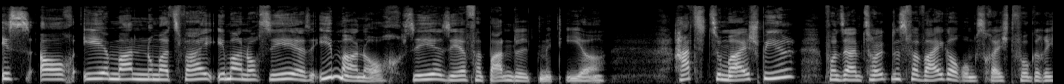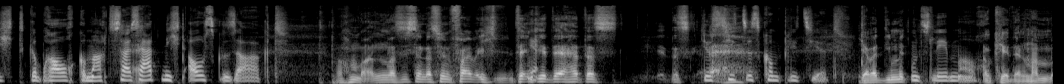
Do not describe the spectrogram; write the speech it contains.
ist auch Ehemann Nummer zwei immer noch sehr, immer noch noch sehr, sehr verbandelt mit ihr. Hat zum Beispiel von seinem Zeugnisverweigerungsrecht vor Gericht Gebrauch gemacht. Das heißt, er hat nicht ausgesagt. Ach Mann, was ist denn das für ein Fall? Ich denke, ja. der hat das das, Justiz ist kompliziert. Ja, aber die mit uns Leben auch. Okay, dann haben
